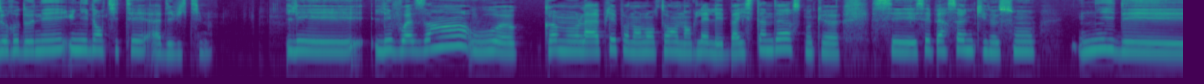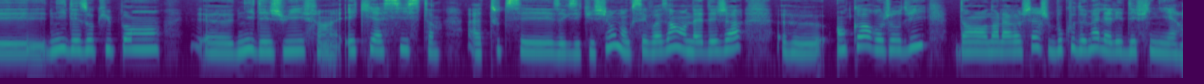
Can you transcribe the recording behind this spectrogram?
redonner une identité à des victimes. Les, voisins, ou euh, comme on l'a appelé pendant longtemps en anglais, les bystanders, donc euh, ces personnes qui ne sont ni des, ni des occupants, euh, ni des juifs hein, et qui assistent à toutes ces exécutions. Donc ces voisins, on a déjà euh, encore aujourd'hui dans, la recherche beaucoup de mal à les définir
